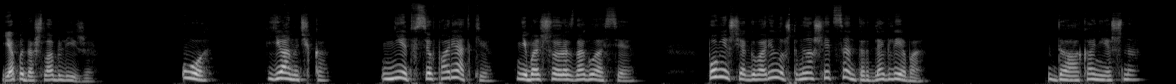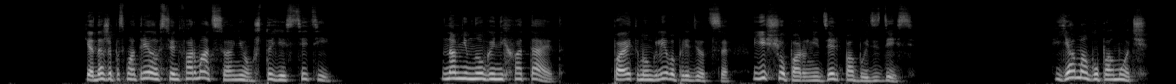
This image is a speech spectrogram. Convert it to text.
Я подошла ближе. «О, Яночка! Нет, все в порядке. Небольшое разногласие. Помнишь, я говорила, что мы нашли центр для Глеба?» «Да, конечно. Я даже посмотрела всю информацию о нем, что есть в сети. Нам немного не хватает поэтому Глебу придется еще пару недель побыть здесь. «Я могу помочь.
